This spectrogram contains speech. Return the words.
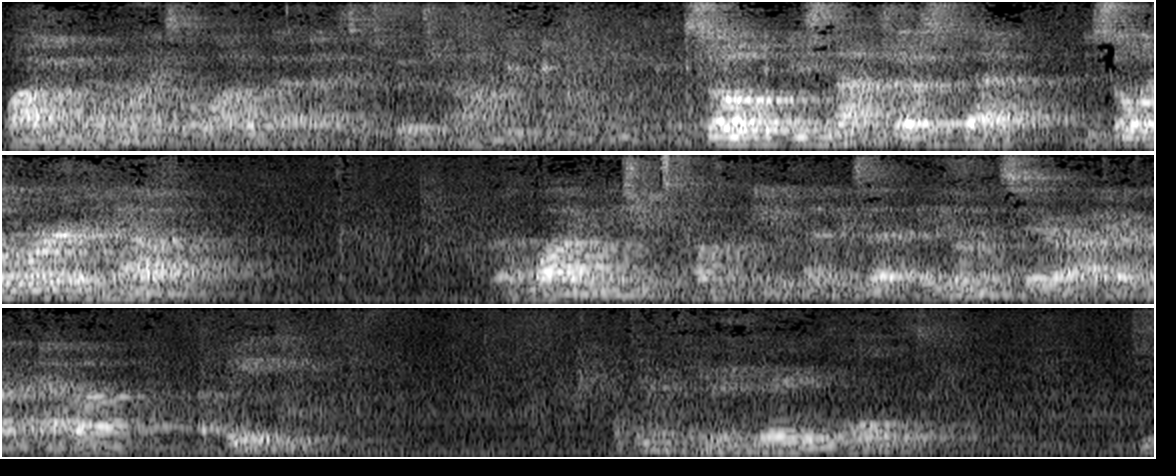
Wow, you memorized a lot of that message. Good job. So it's not just that. So in order to have a lot of nations come from you, that means that Abram and Sarah are going to have a, a baby. But they're very, very old. Do,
